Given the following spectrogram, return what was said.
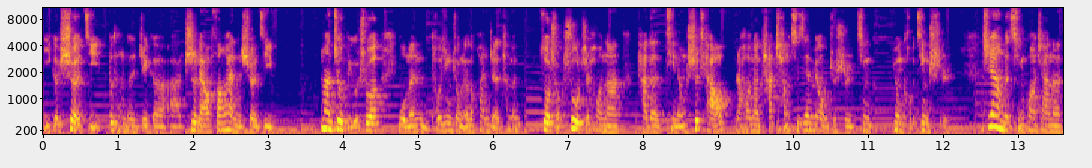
一个设计，不同的这个啊治疗方案的设计。那就比如说，我们头颈肿瘤的患者，他们做手术之后呢，他的体能失调，然后呢，他长时间没有就是进用口进食，这样的情况下呢，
